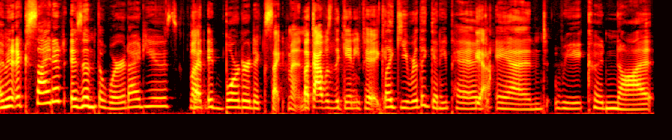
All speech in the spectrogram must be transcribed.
I mean, excited isn't the word I'd use, but it bordered excitement. Like I was the guinea pig. like you were the guinea pig, Yeah. and we could not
